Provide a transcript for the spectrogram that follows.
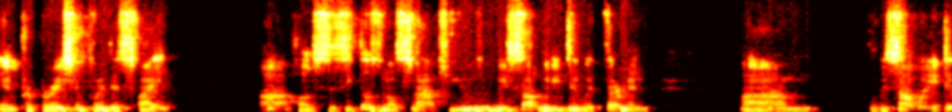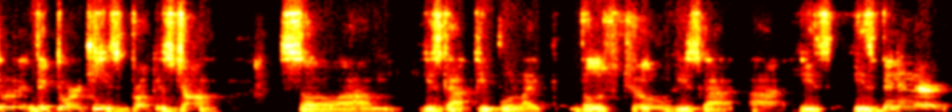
in preparation for this fight. Uh, Josesito's no slouch. You, we saw what he did with Thurman. Um, we saw what he did with Victor Ortiz, broke his jaw. So um, he's got people like those two. He's got uh, he's he's been in there.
